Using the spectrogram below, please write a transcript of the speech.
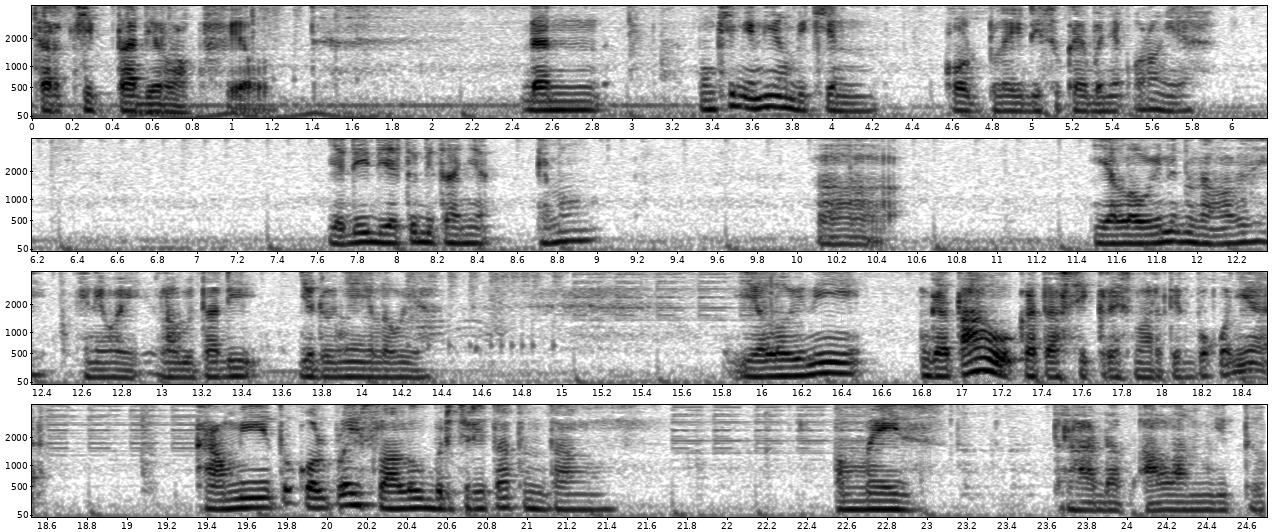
tercipta di Rockfield. Dan mungkin ini yang bikin Coldplay disukai banyak orang ya. Jadi dia tuh ditanya, emang uh, Yellow ini tentang apa sih? Anyway, lagu tadi judulnya Yellow ya. Yellow ini nggak tahu kata si Chris Martin. Pokoknya kami itu Coldplay selalu bercerita tentang amaze terhadap alam gitu.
